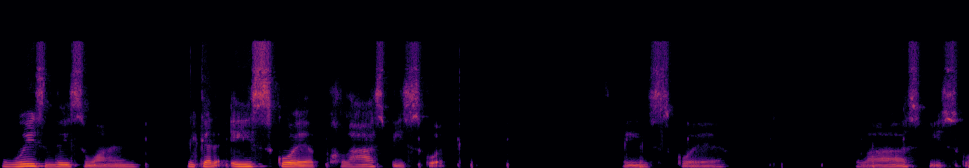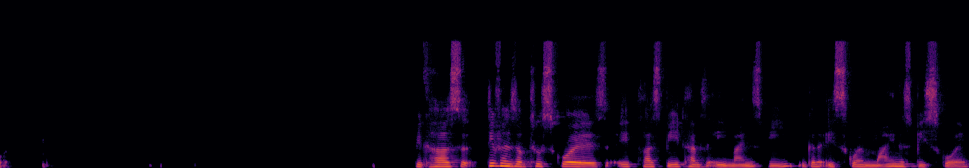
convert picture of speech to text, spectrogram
with this one, we get a squared plus b squared. a squared plus b squared. because difference of two squares, a plus b times a minus b, we get a squared minus b squared.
